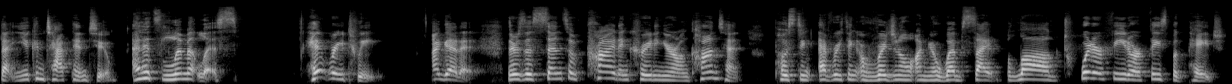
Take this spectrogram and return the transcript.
that you can tap into, and it's limitless. Hit retweet. I get it. There's a sense of pride in creating your own content, posting everything original on your website, blog, Twitter feed, or Facebook page.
